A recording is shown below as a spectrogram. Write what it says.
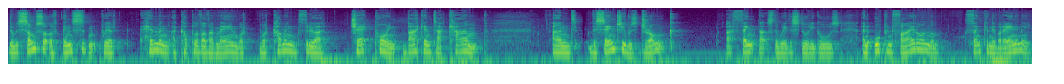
There was some sort of incident where him and a couple of other men were, were coming through a checkpoint back into a camp, and the sentry was drunk. I think that's the way the story goes, and opened fire on them, thinking they were enemy.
